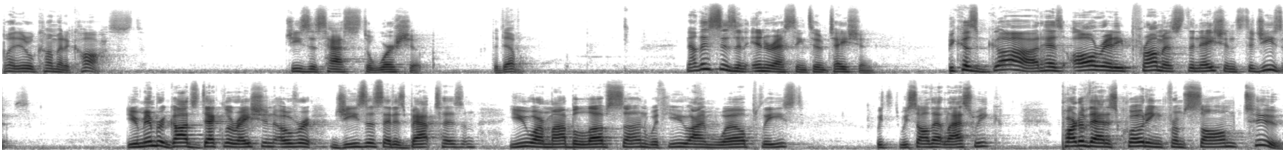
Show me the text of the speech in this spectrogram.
But it'll come at a cost. Jesus has to worship the devil. Now, this is an interesting temptation because God has already promised the nations to Jesus. Do you remember God's declaration over Jesus at his baptism? You are my beloved Son, with you I'm well pleased. We, we saw that last week. Part of that is quoting from Psalm 2.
